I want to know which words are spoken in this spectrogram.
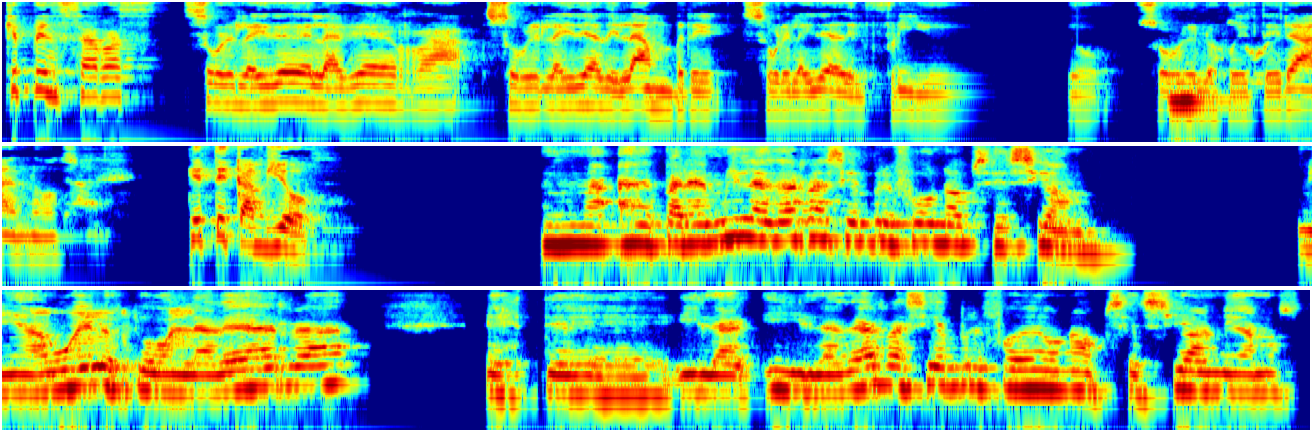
¿Qué pensabas sobre la idea de la guerra, sobre la idea del hambre, sobre la idea del frío, sobre los veteranos? ¿Qué te cambió? Eh, Para mí la guerra siempre fue una obsesión. Mi abuelo estuvo en la guerra, este, y la, y la guerra siempre fue una obsesión, digamos.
